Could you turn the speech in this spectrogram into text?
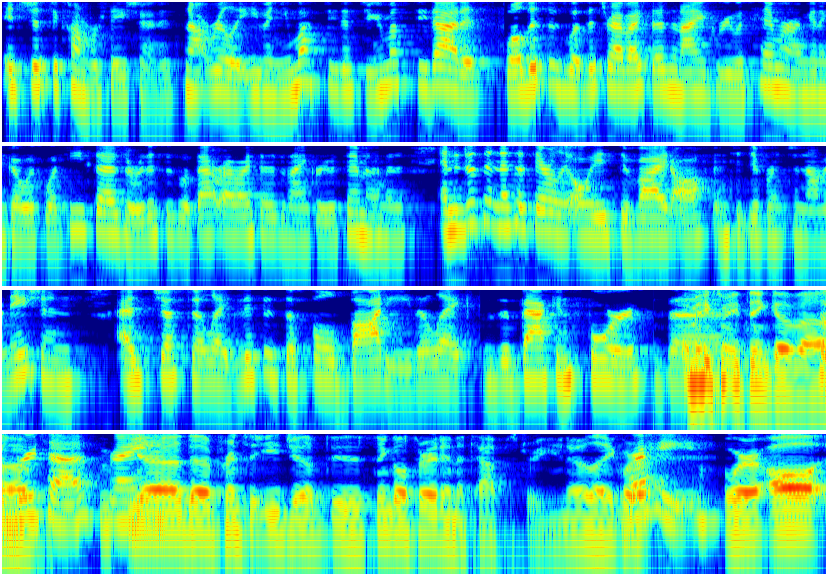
it's just a conversation. It's not really even you must do this or you must do that. It's well, this is what this rabbi says and I agree with him, or I'm going to go with what he says, or this is what that rabbi says and I agree with him, and I'm going to. And it doesn't necessarily always divide off into different denominations as just a like this is the full body, the like the back and forth. The it makes me think of uh, Bruta, right? Yeah, the Prince of Egypt, the single thread in a tapestry. You know, like where right. where all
